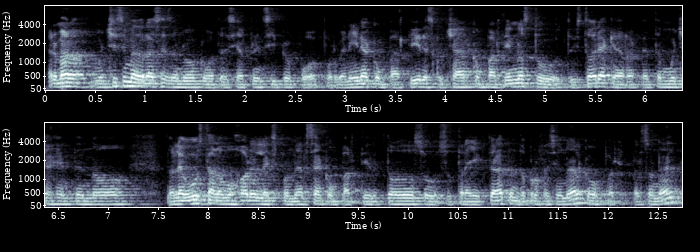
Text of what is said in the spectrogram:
Hermano, muchísimas gracias de nuevo, como te decía al principio, por, por venir a compartir, escuchar, compartirnos tu, tu historia, que de repente mucha gente no, no le gusta a lo mejor el exponerse a compartir todo su, su trayectoria, tanto profesional como per- personal.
